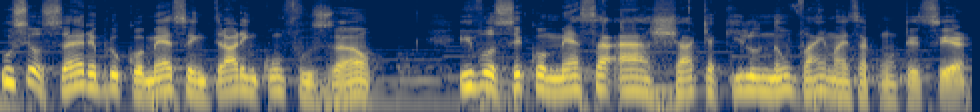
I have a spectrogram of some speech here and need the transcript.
O seu cérebro começa a entrar em confusão e você começa a achar que aquilo não vai mais acontecer.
